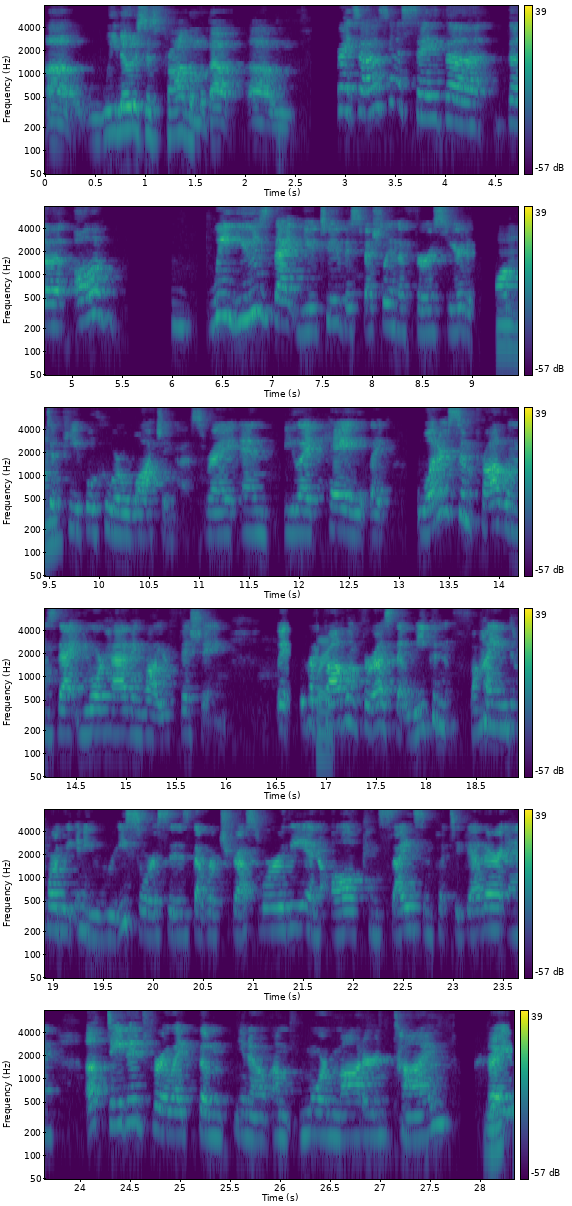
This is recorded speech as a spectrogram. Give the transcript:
Uh, we noticed this problem about um, Right. So I was gonna say the the all of we use that YouTube, especially in the first year, to talk to people who are watching us, right? And be like, hey, like, what are some problems that you're having while you're fishing? It was a Right. problem for us that we couldn't find hardly any resources that were trustworthy and all concise and put together and updated for like the you know um, more modern time right?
